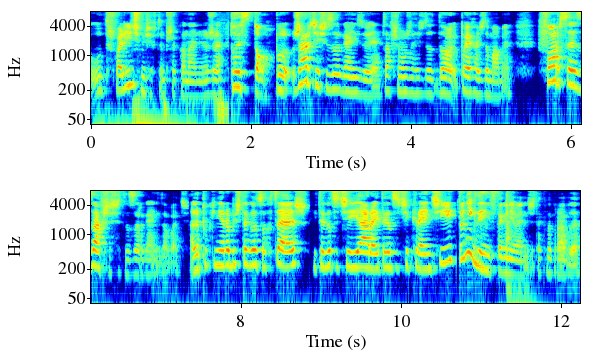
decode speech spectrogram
Utrwaliliśmy się w tym przekonaniu, że to jest to, bo żarcie się zorganizuje. Zawsze można iść do, do, pojechać do mamy. Force zawsze się to zorganizować. Ale póki nie robisz tego, co chcesz i tego, co cię jara i tego, co cię kręci, to nigdy nic z tego nie będzie tak naprawdę.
